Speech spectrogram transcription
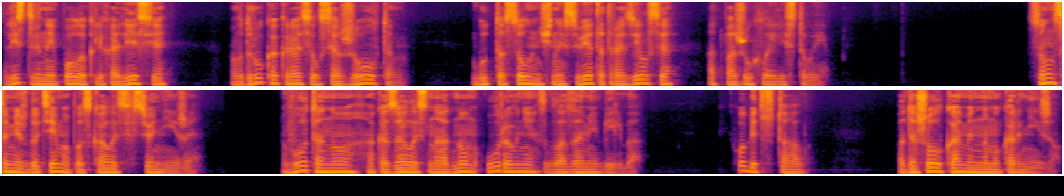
лиственный полог лихолесья вдруг окрасился желтым, будто солнечный свет отразился от пожухлой листвы. Солнце между тем опускалось все ниже. Вот оно оказалось на одном уровне с глазами Бильбо. Хоббит встал, подошел к каменному карнизу.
